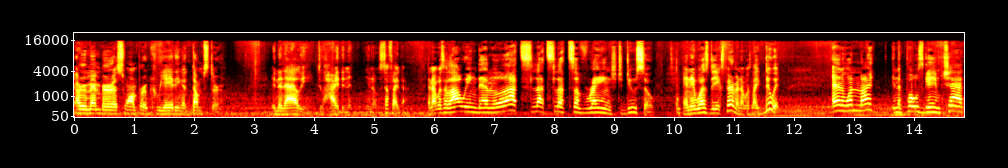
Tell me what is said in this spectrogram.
I remember a swamper creating a dumpster in an alley to hide in it. You know, stuff like that. And I was allowing them lots, lots, lots of range to do so. And it was the experiment. I was like, do it. And one night in a post game chat,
